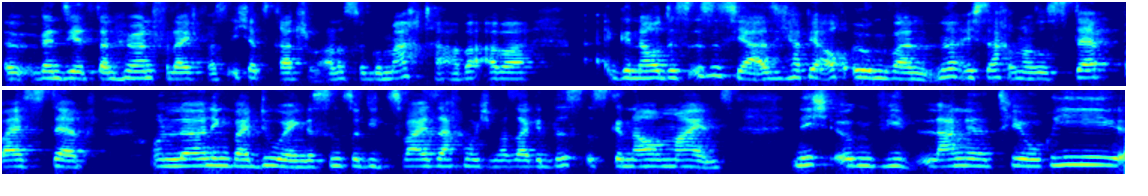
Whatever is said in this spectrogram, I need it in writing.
äh, wenn sie jetzt dann hören, vielleicht, was ich jetzt gerade schon alles so gemacht habe. Aber genau das ist es ja. Also ich habe ja auch irgendwann, ne, ich sage immer so Step by Step und Learning by Doing. Das sind so die zwei Sachen, wo ich immer sage, das ist genau meins. Nicht irgendwie lange Theorie,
